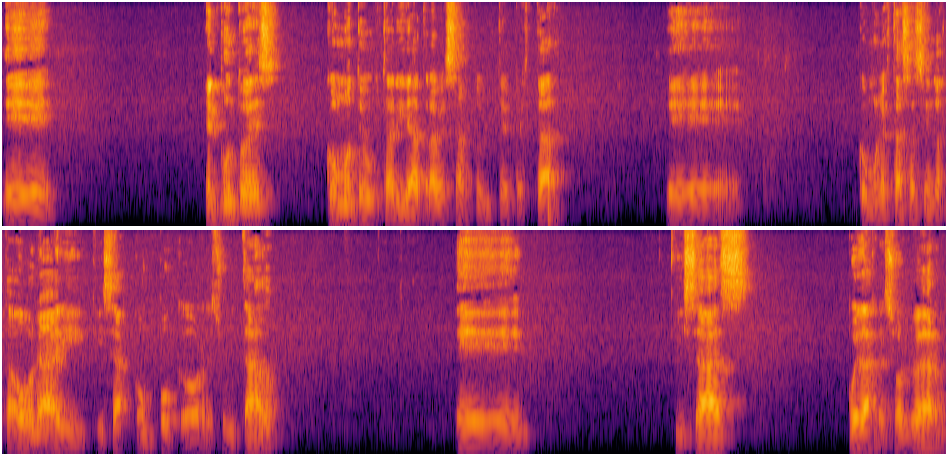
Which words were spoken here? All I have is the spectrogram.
Eh, el punto es cómo te gustaría atravesar tu tempestad. Eh, como lo estás haciendo hasta ahora y quizás con poco resultado. quizás puedas resolver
